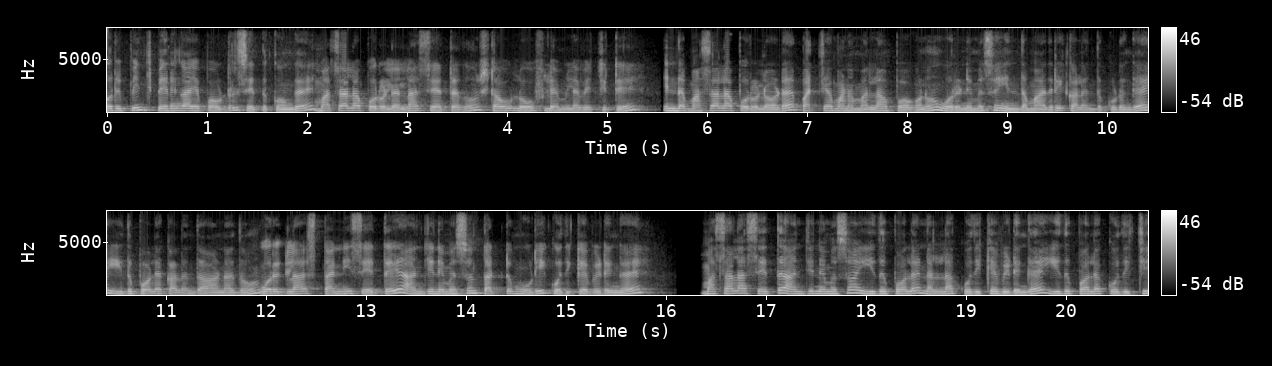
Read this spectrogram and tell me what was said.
ஒரு பிஞ்ச் பெருங்காய பவுடர் சேர்த்துக்கோங்க. மசாலா பொருளெல்லாம் சேர்த்ததும் ஸ்டவ் லோ ஃப்ளேமில் வச்சுட்டு இந்த மசாலா பொருளோட பச்சை மணமெல்லாம் போகணும். ஒரு நிமிஷம் இந்த மாதிரி கலந்து கொடுங்க. இது போல் கலந்து ஆனதும் ஒரு கிளாஸ் தண்ணி சேர்த்து அஞ்சு நிமிஷம் தட்டு மூடி கொதிக்க விடுங்க. மசாலா சேர்த்து அஞ்சு நிமிஷம் இது போல் நல்லா கொதிக்க விடுங்க. இது போல் கொதித்து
